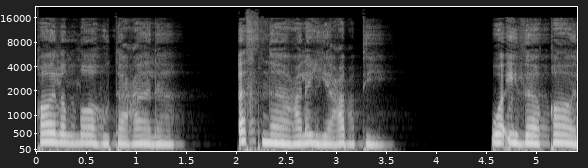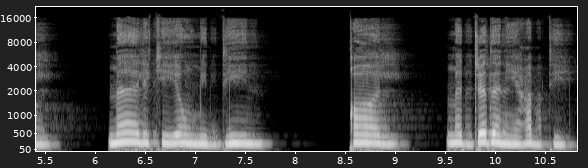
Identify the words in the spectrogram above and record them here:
قال الله تعالى أثنى علي عبدي وإذا قال مالك يوم الدين؟ قال مجدني عبدي.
